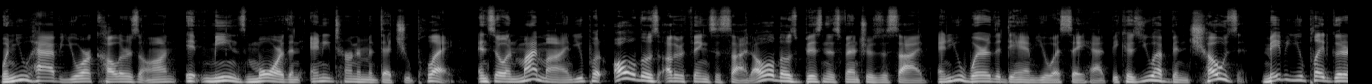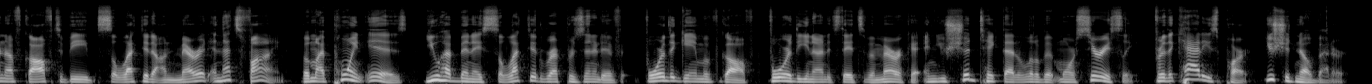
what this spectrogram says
When you have your colors on, it means more than any tournament that you play. And so, in my mind, you put all of those other things aside, all of those business ventures aside, and you wear the damn USA hat because you have been chosen. Maybe you played good enough golf to be selected on merit, and that's fine. But my point is, you have been a selected representative for the game of golf for the United States of America, and you should take that a little bit more seriously. For the caddy's part, you should know better.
